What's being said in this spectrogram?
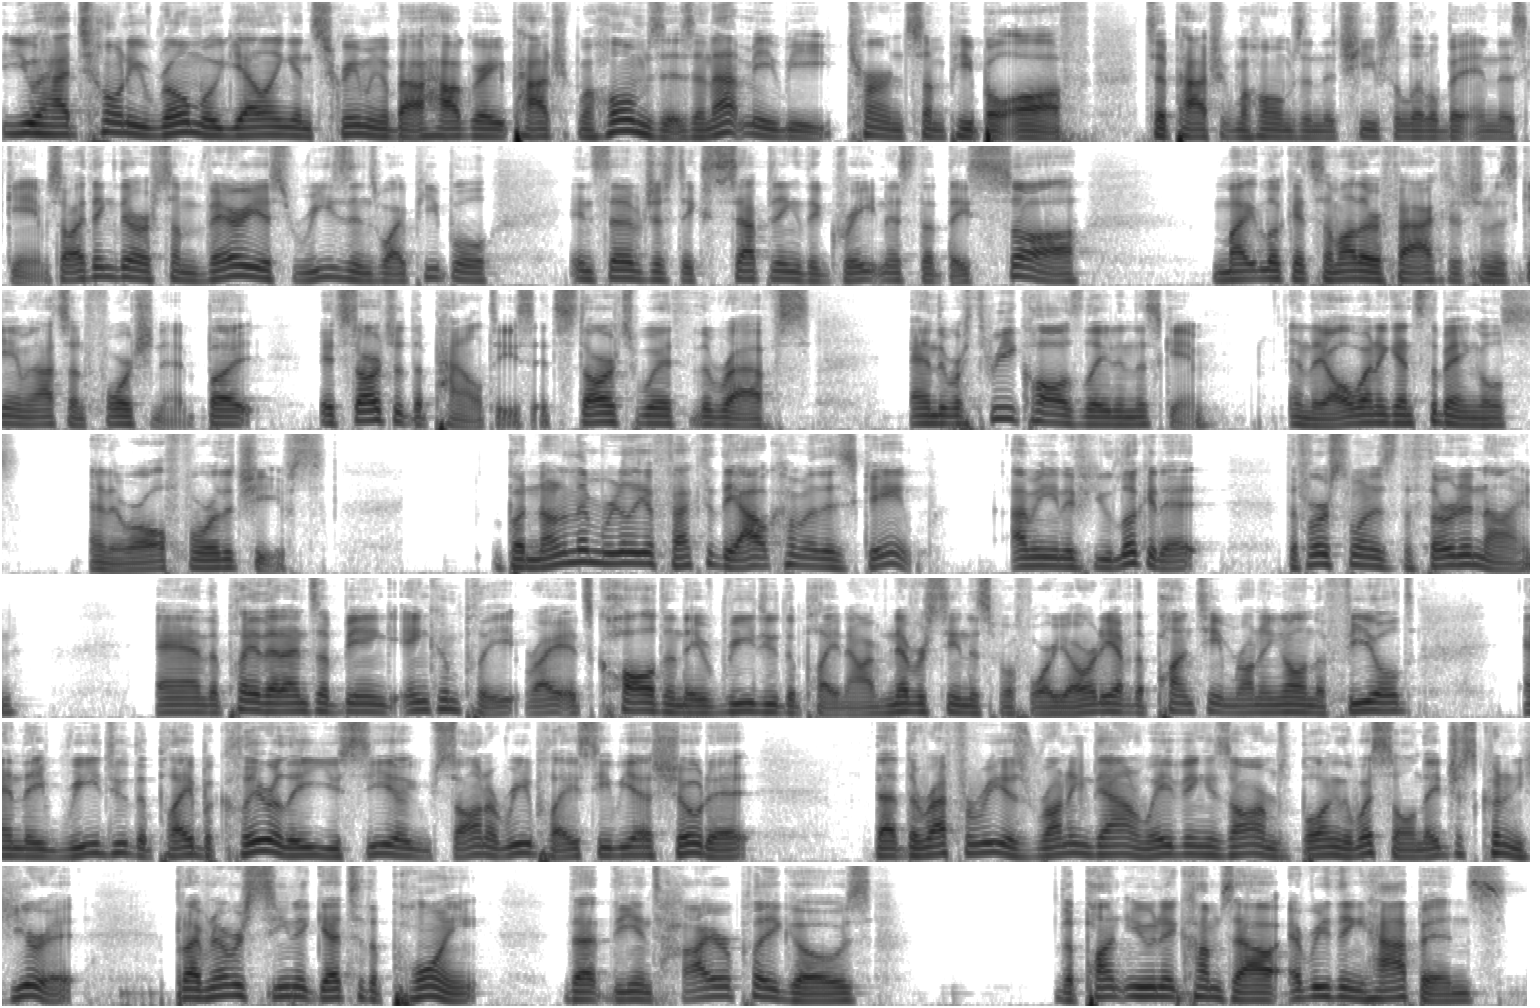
you had Tony Romo yelling and screaming about how great Patrick Mahomes is, and that maybe turned some people off to Patrick Mahomes and the Chiefs a little bit in this game. So I think there are some various reasons why people, instead of just accepting the greatness that they saw, might look at some other factors from this game, and that's unfortunate. But it starts with the penalties. It starts with the refs, and there were three calls late in this game, and they all went against the Bengals, and they were all for the Chiefs. But none of them really affected the outcome of this game. I mean, if you look at it, the first one is the third and nine, and the play that ends up being incomplete, right? It's called and they redo the play. Now, I've never seen this before. You already have the punt team running on the field and they redo the play, but clearly you see you saw on a replay, CBS showed it, that the referee is running down, waving his arms, blowing the whistle, and they just couldn't hear it. But I've never seen it get to the point that the entire play goes, the punt unit comes out, everything happens,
